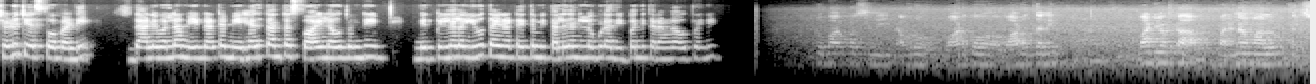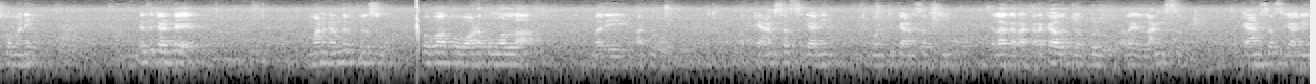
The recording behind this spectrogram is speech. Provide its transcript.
చెడు చేసుకోకండి. దానివల్ల మీకంటే మీ హెల్త్ అంతా స్పాయిల్ అవుతుంది. మీరు పిల్లల యూత్ అయినట్టయితే మీ తల్లిదండ్రులకు కూడా అది ఇబ్బందికరంగా అవుతుంది. ఎవరు వాడుకో వాడొద్దని వాటి యొక్క పరిణామాలు తెలుసుకోమని. ఎందుకంటే మనకందరూ తెలుసు టొబాకో వాడకం వల్ల మరి అటు క్యాన్సర్స్ కానీ గొంతు క్యాన్సర్స్ ఇలాగ రకరకాల జబ్బులు అలాగే లంగ్స్ క్యాన్సర్స్ కానీ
